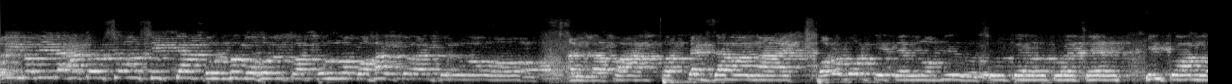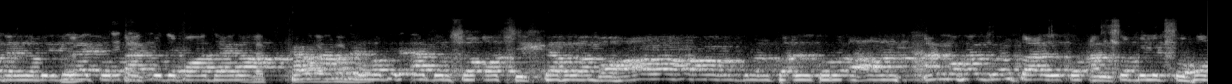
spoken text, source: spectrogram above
ওই নবীর আদর্শ শিক্ষা পূর্ণ বহল পূর্ণ বহাল করার জন্য আল্লাহ পাক প্রত্যেক জামানায় পরবর্তীতে নবীর রাসূল প্রেরণ করেছেন। কিন্তু আমাদের নবীর বেলায় তো তা খুঁজে পাওয়া যায় না। কারণ আমাদের নবীর আদর্শ ও শিক্ষা হলো মহাগ্রন্থ আল কোরআন আর মহাগ্রন্থ আল কোরআন তো বিলুপ্ত হওয়া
